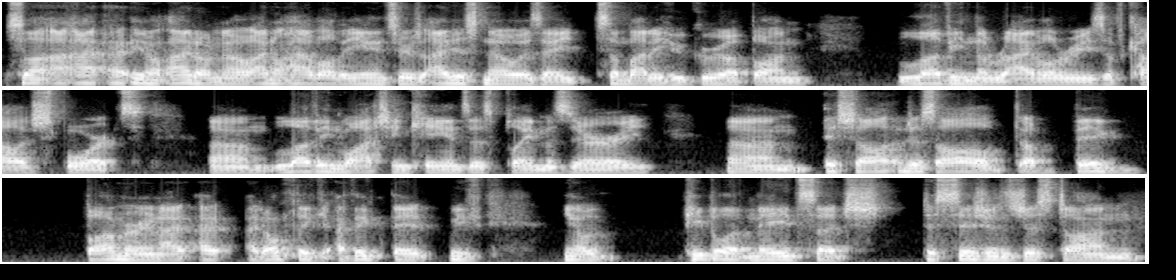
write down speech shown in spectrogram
so I, I, you know, I don't know. I don't have all the answers. I just know as a somebody who grew up on loving the rivalries of college sports, um, loving watching Kansas play Missouri. Um, it's all just all a big bummer, and I, I, I don't think I think that we've, you know, people have made such decisions just on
